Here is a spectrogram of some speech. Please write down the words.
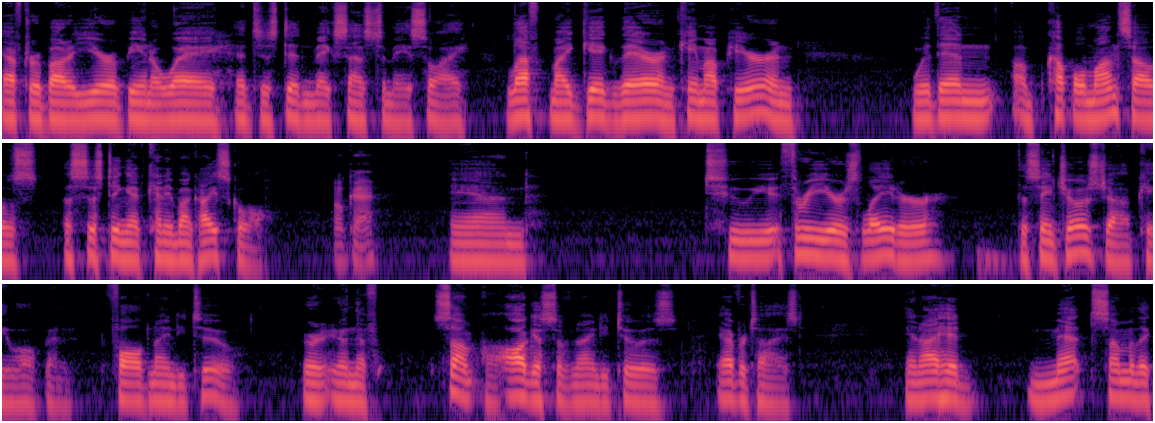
after about a year of being away, it just didn't make sense to me. So I left my gig there and came up here. And within a couple of months, I was assisting at Kennebunk High School. Okay. And two, ye- three years later, the St. Joe's job came open, fall of '92, or in the f- some uh, August of '92 is advertised, and I had met some of the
